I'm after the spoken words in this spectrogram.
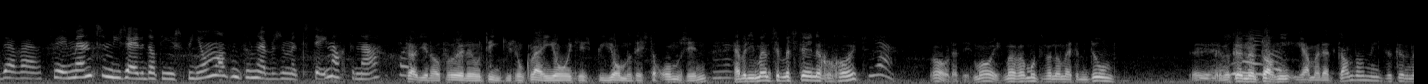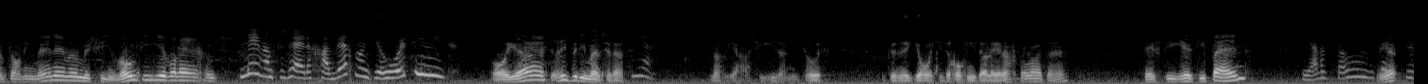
daar waren twee mensen die zeiden dat hij een spion was. En toen hebben ze met steen achterna gegooid. Stel je nou voor, een tientje, zo'n klein jongetje, een spion, dat is toch onzin? Ja. Hebben die mensen met stenen gegooid? Ja. Oh, dat is mooi. Maar wat moeten we nou met hem doen? Eh, we kunnen hem toch niet... Ja, maar dat kan toch niet? We kunnen hem toch niet meenemen? Misschien woont hij hier wel ergens. Nee, want ze zeiden ga weg, want je hoort hier niet. Oh ja, riepen die mensen dat? Ja. Nou ja, als hij hier dan niet hoort. We kunnen het jongetje toch ook niet alleen achterlaten, hè? Heeft hij heeft hij pijn? Ja, dat Ja. heeft een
